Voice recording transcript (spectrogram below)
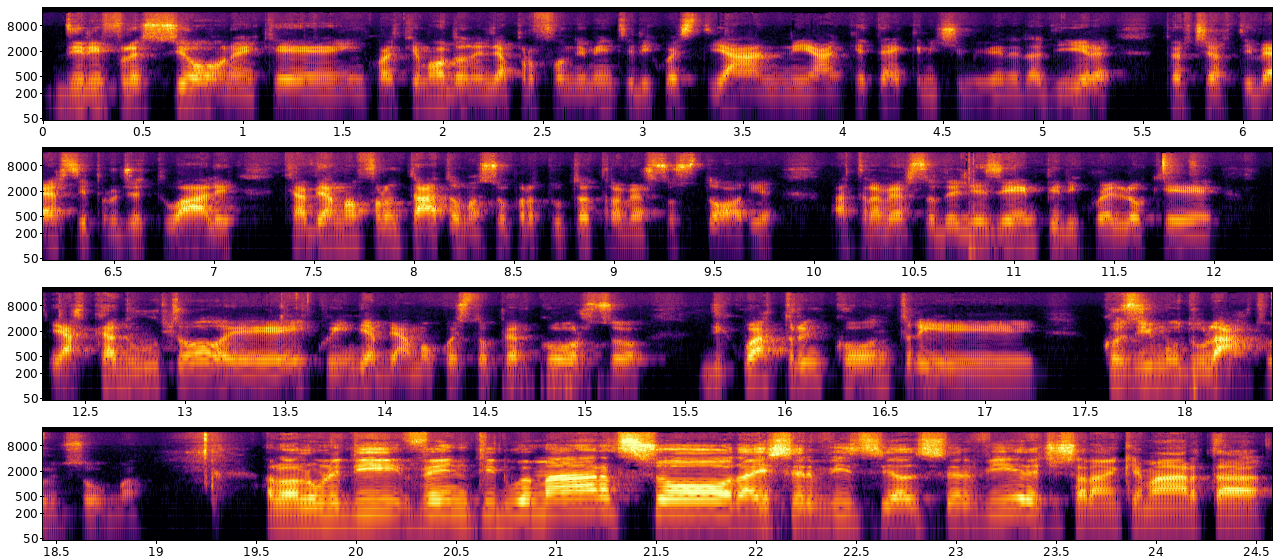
di riflessione che in qualche modo negli approfondimenti di questi anni, anche tecnici, mi viene da dire, per certi versi progettuali che abbiamo affrontato, ma soprattutto attraverso storie, attraverso degli esempi di quello che è accaduto e, e quindi abbiamo questo percorso di quattro incontri così modulato, insomma. Allora, lunedì 22 marzo, dai servizi al servire, ci sarà anche Marta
